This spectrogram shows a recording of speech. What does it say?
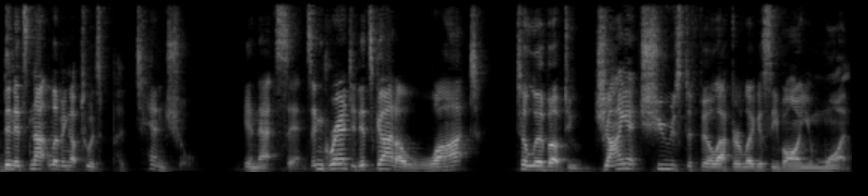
Then it's not living up to its potential in that sense. And granted, it's got a lot to live up to. Giant shoes to fill after Legacy Volume 1.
